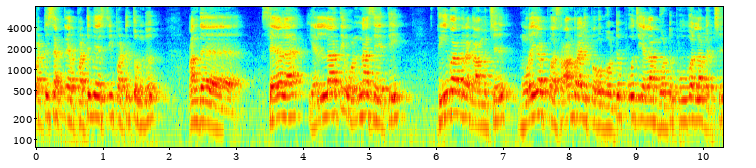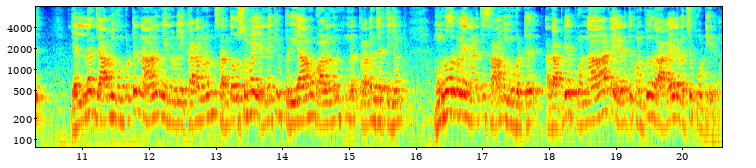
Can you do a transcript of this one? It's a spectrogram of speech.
பட்டு சட்டை பட்டு வேஷ்டி பட்டு துண்டு அந்த சேலை எல்லாத்தையும் ஒன்றா சேர்த்தி தீபாரதனை காமிச்சு முறையாக இப்போ சாம்பிராணி புகை போட்டு பூஜையெல்லாம் போட்டு பூவெல்லாம் வச்சு எல்லாம் சாமி கும்பிட்டு நானும் என்னுடைய கணவனும் சந்தோஷமாக என்றைக்கும் பிரியாமல் வாழணும்னு பிரபஞ்சத்தையும் முன்னோர்களை நினச்சி சாமி கும்பிட்டு அதை அப்படியே பொன்னாட்டை எடுத்து கொண்டு போய் ஒரு அறையில் வச்சு பூட்டிடுங்க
